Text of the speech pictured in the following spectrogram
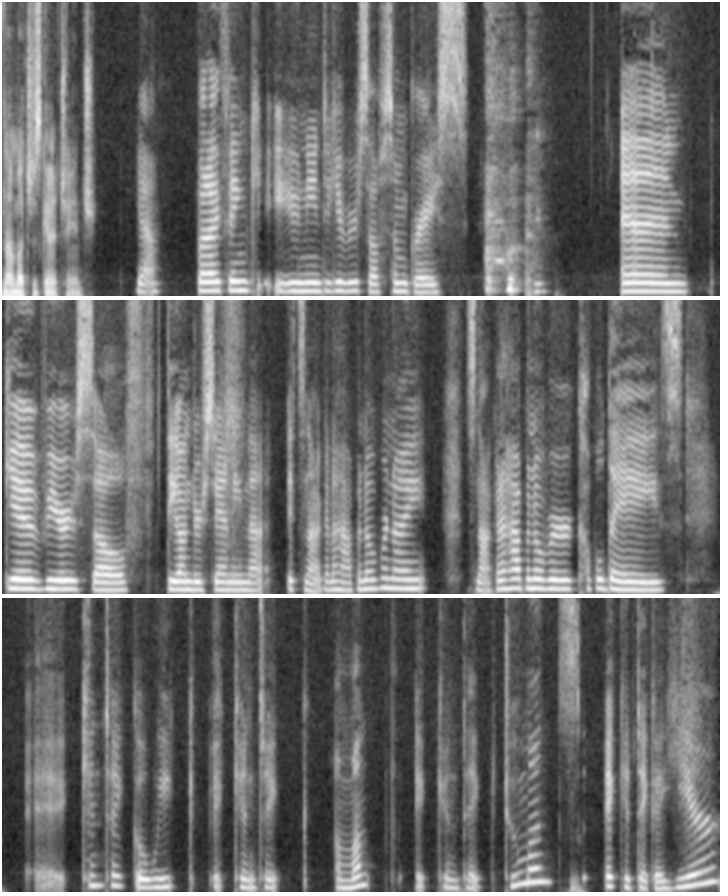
not much is going to change. Yeah. But I think you need to give yourself some grace and give yourself the understanding that it's not going to happen overnight. It's not going to happen over a couple days. It can take a week. It can take a month. It can take two months. Mm. It could take a year.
